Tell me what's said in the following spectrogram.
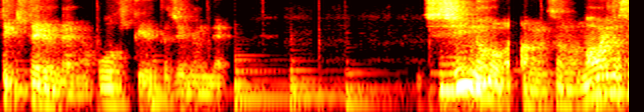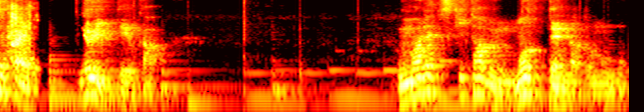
てきてるんだよね。大きく言うと自分で。真の方が多分その周りの世界良いっていうか生まれつき多分持ってんだと思う。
